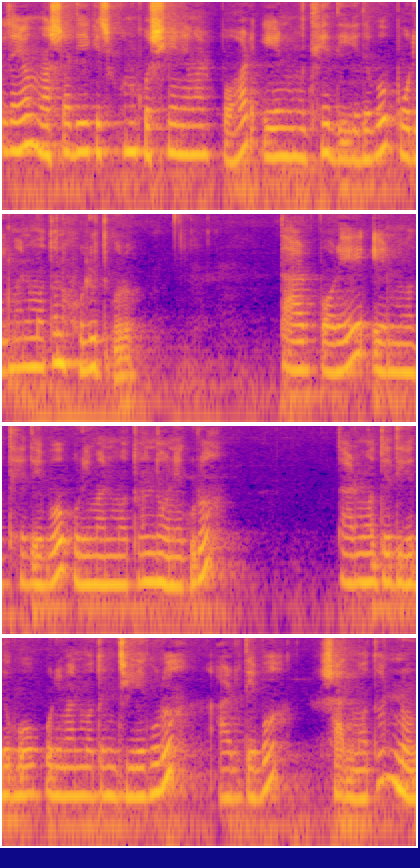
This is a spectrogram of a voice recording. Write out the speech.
তো যাই হোক, মশলা দিয়ে কিছুক্ষণ কষিয়ে নেওয়ার পর এর মধ্যে দিয়ে দেব পরিমাণ মতন হলুদ গুঁড়ো। তারপরে এর মধ্যে দেব পরিমাণ মতন ধনে গুঁড়ো। তার মধ্যে দিয়ে দেবো পরিমাণ মতন জিরে গুঁড়ো আর দেব স্বাদ মতন নুন।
